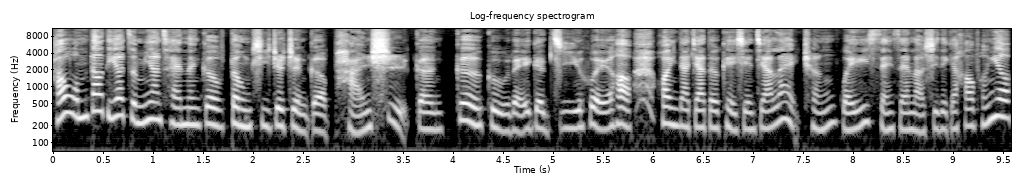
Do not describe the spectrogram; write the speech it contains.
好，我们到底要怎么样才能够洞悉这整个盘势跟个股的一个机会？哈，欢迎大家都可以先加赖，成为三三老师的一个好朋友。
